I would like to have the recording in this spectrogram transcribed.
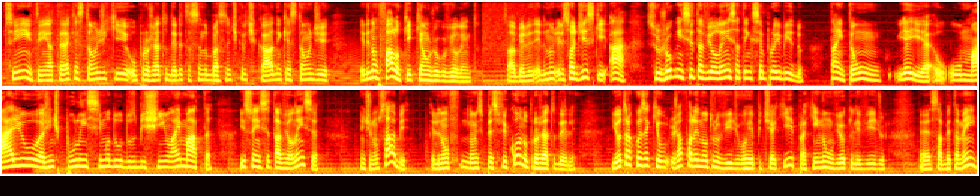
Sim, tem até a questão de que o projeto dele está sendo bastante criticado em questão de. Ele não fala o que, que é um jogo violento, sabe? Ele, ele, não, ele só diz que, ah, se o jogo incita violência tem que ser proibido. Tá, então. E aí? É, o, o Mario, a gente pula em cima do, dos bichinhos lá e mata. Isso é incitar violência? A gente não sabe. Ele não, não especificou no projeto dele. E outra coisa que eu já falei no outro vídeo, vou repetir aqui, para quem não viu aquele vídeo é, saber também,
